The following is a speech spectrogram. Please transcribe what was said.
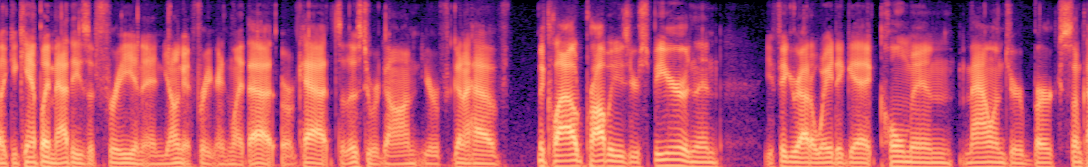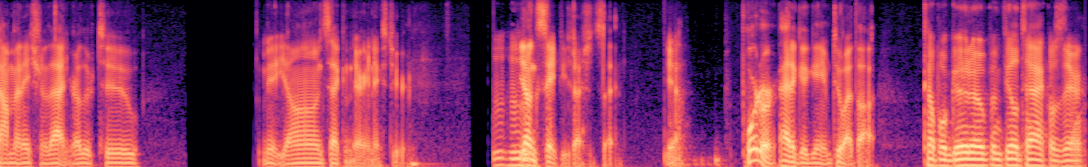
Like you can't play Matthews at free and, and Young at free or anything like that or Cat. So those two are gone. You're going to have McLeod probably is your spear, and then you figure out a way to get Coleman, Mallinger, Burks, some combination of that, and your other two. Be a young secondary next year. Mm-hmm. Young safeties, I should say. Yeah. Porter had a good game too. I thought. Couple good open field tackles there.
